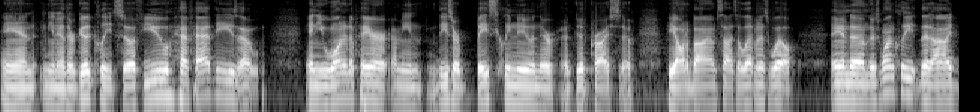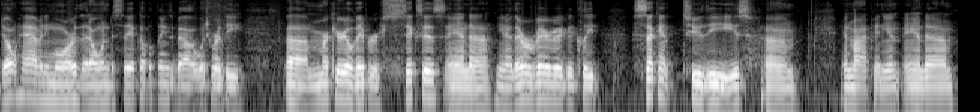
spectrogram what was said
and, you know, they're good cleats. So if you have had these, uh, and you wanted a pair, I mean, these are basically new and they're a good price, so if you want to buy them, size 11 as well. And um, there's one cleat that I don't have anymore that I wanted to say a couple things about, which were the uh, Mercurial Vapor 6s, and uh, you know, they were very, very good cleat. Second to these, um, in my opinion, and um,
